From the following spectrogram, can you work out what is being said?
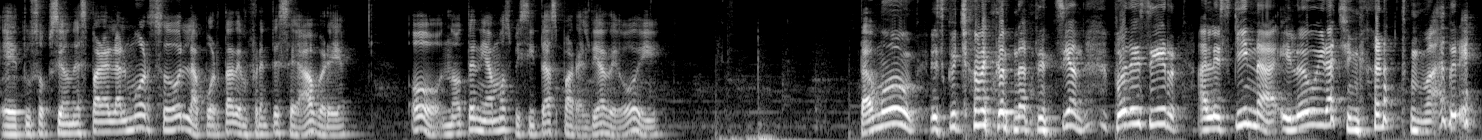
eh, tus opciones para el almuerzo, la puerta de enfrente se abre. Oh, no teníamos visitas para el día de hoy. Tamu, escúchame con atención. Puedes ir a la esquina y luego ir a chingar a tu madre.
